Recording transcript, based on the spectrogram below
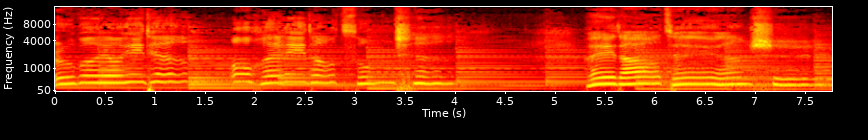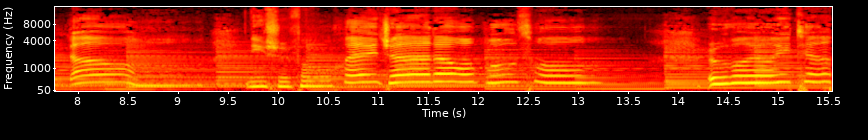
如果有一天我回到从前，回到最原始的我，你是否会觉得我不错？如果有一天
